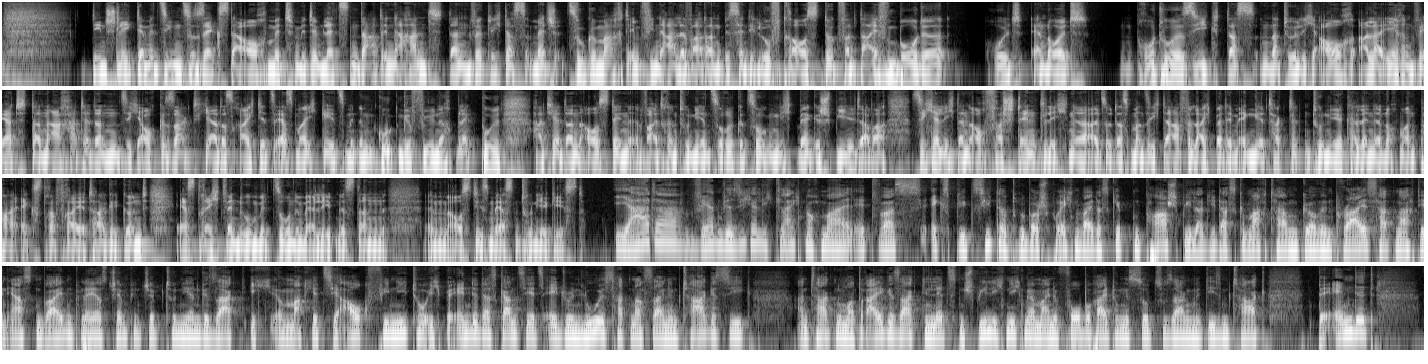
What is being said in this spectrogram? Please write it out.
den schlägt er mit 7 zu 6 da auch mit, mit dem letzten Dart in der Hand dann wirklich das Match zugemacht. Im Finale war dann ein bisschen die Luft raus. Dirk van Dijvenbode holt erneut ein Pro-Tour-Sieg, das natürlich auch aller Ehren wert. Danach hat er dann sich auch gesagt, ja, das reicht jetzt erstmal, ich gehe jetzt mit einem guten Gefühl nach Blackpool, hat ja dann aus den weiteren Turnieren zurückgezogen, nicht mehr gespielt, aber sicherlich dann auch verständlich, ne? Also, dass man sich da vielleicht bei dem eng getakteten Turnierkalender nochmal ein paar extra freie Tage gönnt. Erst recht, wenn du mit so einem Erlebnis dann ähm, aus diesem ersten Turnier gehst. Ja, da werden wir sicherlich gleich noch mal etwas expliziter drüber sprechen, weil das gibt ein paar Spieler, die das gemacht haben. Gervin Price hat nach den ersten beiden Players Championship Turnieren gesagt, ich äh, mache jetzt hier auch finito, ich beende das Ganze jetzt. Adrian Lewis hat nach seinem Tagessieg an Tag Nummer drei gesagt, den letzten spiele ich nicht mehr, meine Vorbereitung ist sozusagen mit diesem Tag beendet.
